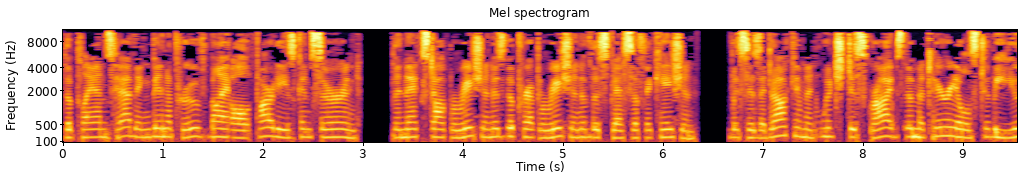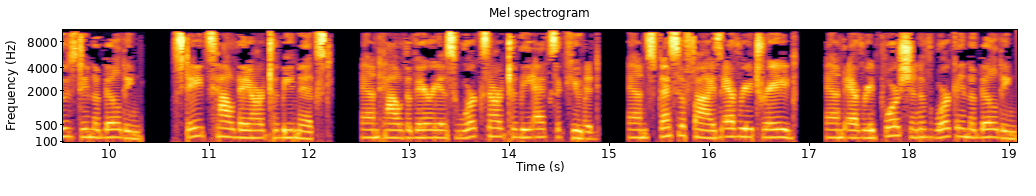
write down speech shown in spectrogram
The plans having been approved by all parties concerned. The next operation is the preparation of the specification. This is a document which describes the materials to be used in the building, states how they are to be mixed, and how the various works are to be executed, and specifies every trade, and every portion of work in the building.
